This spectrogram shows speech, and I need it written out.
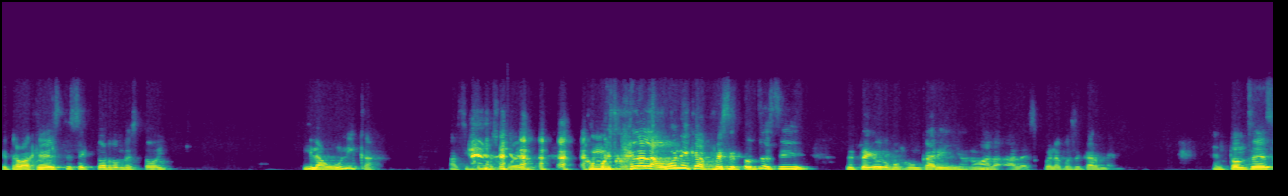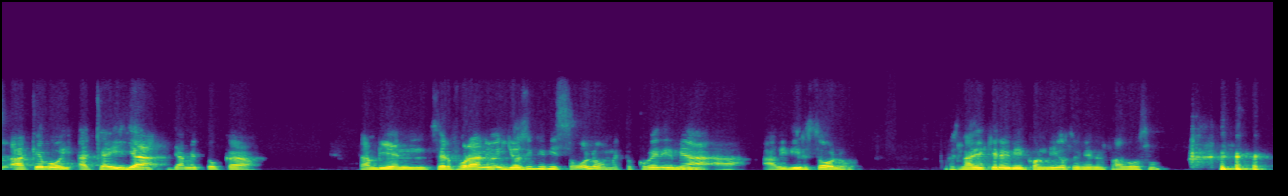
trabajé de este sector donde estoy y la única, así como escuela, como escuela la única, pues entonces sí, le tengo como con un cariño, ¿no? A la, a la escuela José Carmen. Entonces, ¿a qué voy? A que ahí ya, ya me toca también ser foráneo y yo sí viví solo, me tocó venirme a, a, a vivir solo, pues nadie quiere vivir conmigo, estoy bien enfadoso.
